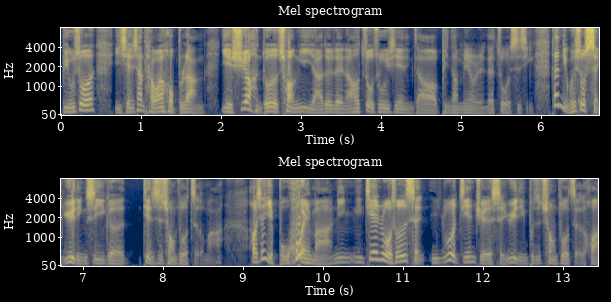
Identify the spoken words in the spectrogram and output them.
比如说以前像台湾红不让，也需要很多的创意啊，对不对？然后做出一些你知道平常没有人在做的事情，但你会说沈玉玲是一个？电视创作者吗，好像也不会嘛。你你今天如果说是沈，你如果今天觉得沈玉玲不是创作者的话，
